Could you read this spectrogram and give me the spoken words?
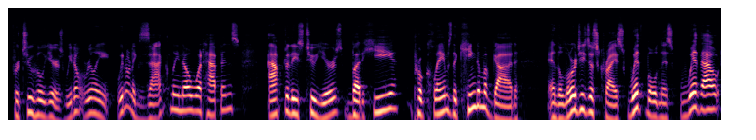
for two whole years. We don't really, we don't exactly know what happens after these two years, but he proclaims the kingdom of God and the Lord Jesus Christ with boldness, without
